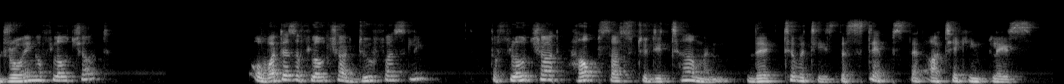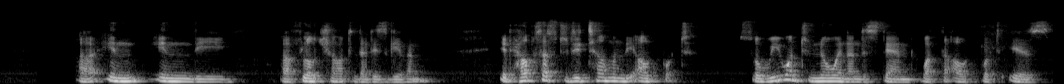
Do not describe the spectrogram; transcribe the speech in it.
drawing a flowchart? Or what does a flowchart do firstly? The flowchart helps us to determine the activities, the steps that are taking place uh, in, in the uh, flowchart that is given. It helps us to determine the output. So we want to know and understand what the output is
